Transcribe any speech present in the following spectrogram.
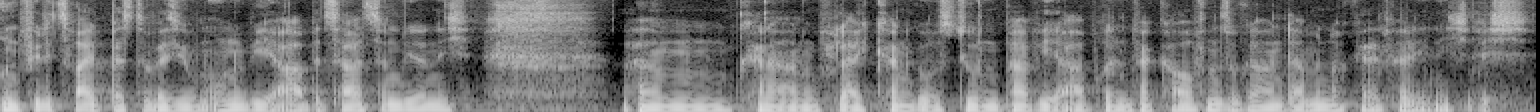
Und für die zweitbeste Version ohne VR bezahlst du dann wieder nicht. Ähm, keine Ahnung, vielleicht kann GoStudent ein paar VR-Brillen verkaufen sogar und damit noch Geld verdienen. Ich, ich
